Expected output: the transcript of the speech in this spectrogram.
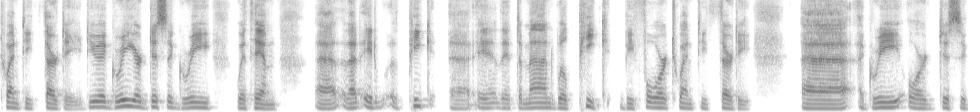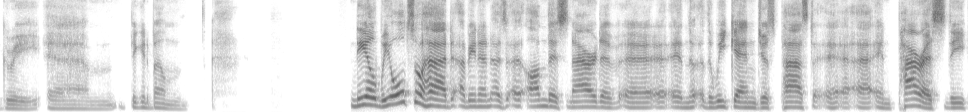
2030. Do you agree or disagree with him uh, that it peak, uh, the demand will peak before 2030? Uh, agree or disagree? Um, big bum. Neil, we also had, I mean, and as uh, on this narrative uh, in the, the weekend just passed uh, uh, in Paris, the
